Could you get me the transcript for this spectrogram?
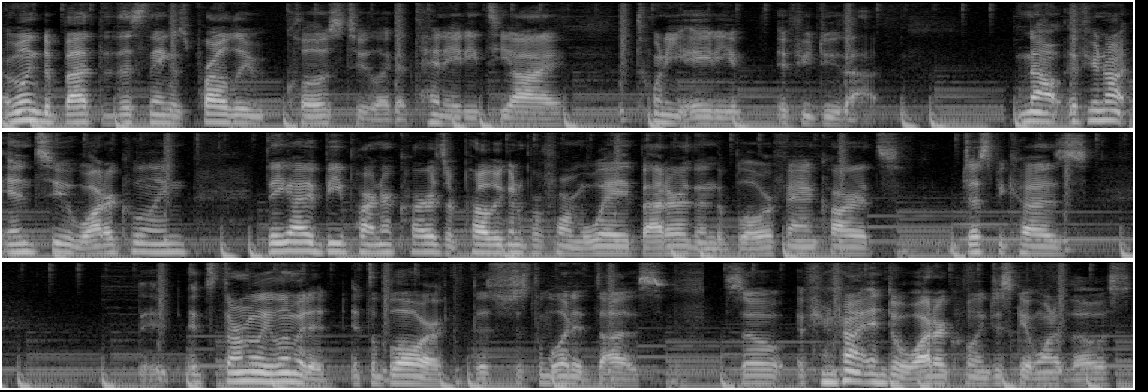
I'm willing to bet that this thing is probably close to like a 1080 Ti 2080 if you do that. Now, if you're not into water cooling, the AIB partner cards are probably going to perform way better than the blower fan cards just because it's thermally limited. It's a blower. That's just what it does. So if you're not into water cooling, just get one of those.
